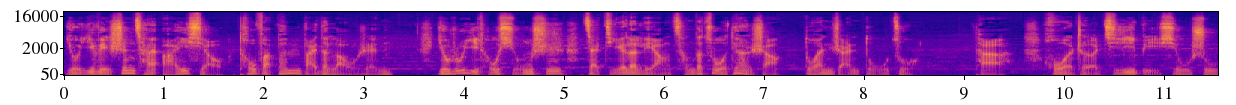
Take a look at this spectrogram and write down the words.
有一位身材矮小、头发斑白的老人，犹如一头雄狮，在叠了两层的坐垫上端然独坐。他或者几笔修书，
